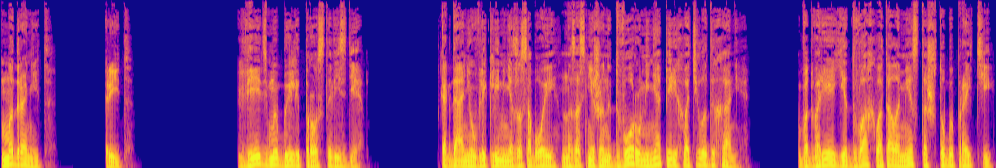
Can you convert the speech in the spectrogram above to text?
Мадронит. Рид. Ведьмы были просто везде. Когда они увлекли меня за собой на заснеженный двор, у меня перехватило дыхание. Во дворе едва хватало места, чтобы пройти.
